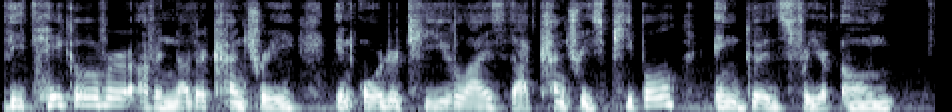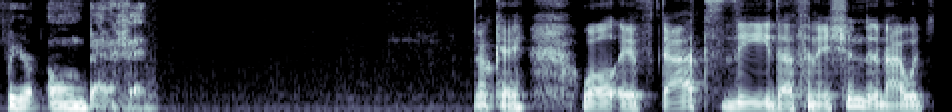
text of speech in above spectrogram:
the takeover of another country in order to utilize that country's people and goods for your own for your own benefit. Okay. Well, if that's the definition, then I would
